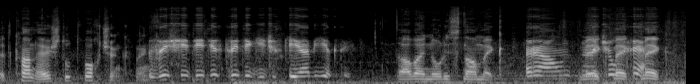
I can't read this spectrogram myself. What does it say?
Այդքան հեշտ ուտվող չենք մենք։ Защитите стратегические объекты. Դավայ նորից նա մեկ։ Раунд 1 1 начался. 1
